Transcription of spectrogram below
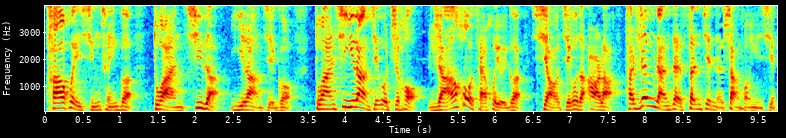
它会形成一个短期的一浪结构。短期一浪结构之后，然后才会有一个小结构的二浪，它仍然在三千点上方运行。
